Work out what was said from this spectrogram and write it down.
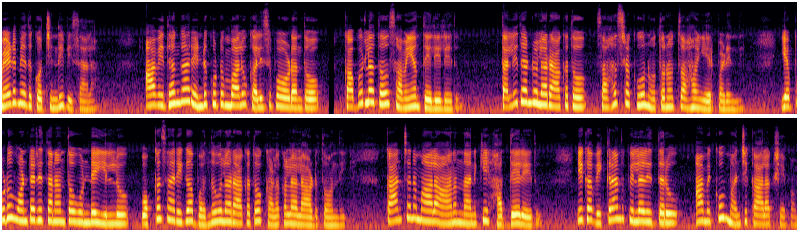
మేడ మీదకొచ్చింది విశాల. ఆ విధంగా రెండు కుటుంబాలు కలిసిపోవడంతో కబుర్లతో సమయం తెలియలేదు. తల్లిదండ్రుల రాకతో సహస్రకు నూతనోత్సాహం ఏర్పడింది. ఎప్పుడూ ఒంటరితనంతో ఉండే ఇల్లు ఒక్కసారిగా బంధువుల రాకతో కళకళలాడుతోంది. కాంచనమాల ఆనందానికి హద్దే లేదు. ఇక విక్రాంత్ పిల్లలిద్దరూ ఆమెకు మంచి కాలక్షేపం.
